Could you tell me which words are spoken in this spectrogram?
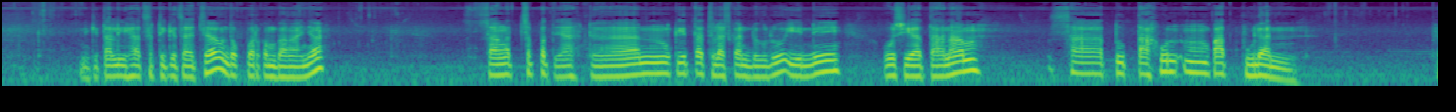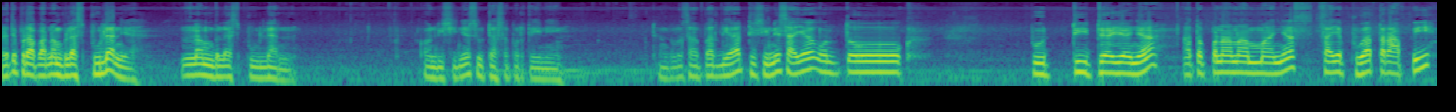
Ini kita lihat sedikit saja untuk perkembangannya sangat cepat ya. Dan kita jelaskan dulu ini usia tanam satu tahun empat bulan. Berarti berapa? 16 bulan ya? 16 bulan. Kondisinya sudah seperti ini. Dan kalau sahabat lihat di sini saya untuk budidayanya atau penanamannya saya buat terapi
